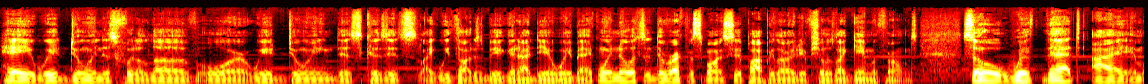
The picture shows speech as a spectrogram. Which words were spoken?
hey, we're doing this for the love or we're doing this because it's like we thought this would be a good idea way back when. No, it's a direct response to the popularity of shows like Game of Thrones. So with that, I am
